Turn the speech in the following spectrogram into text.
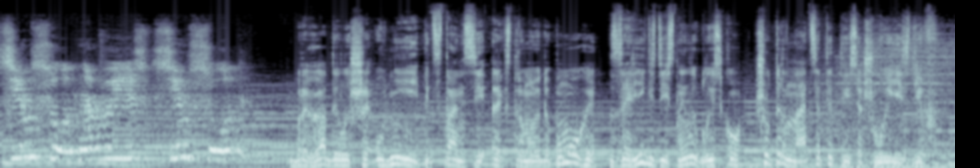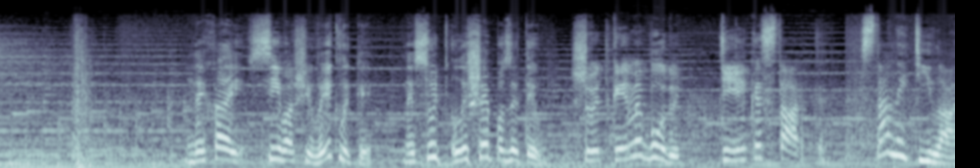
700 на виїзд, 700. Бригади лише однієї підстанції екстреної допомоги за рік здійснили близько 14 тисяч виїздів. Нехай всі ваші виклики несуть лише позитив. Швидкими будуть тільки старти. Стани тіла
